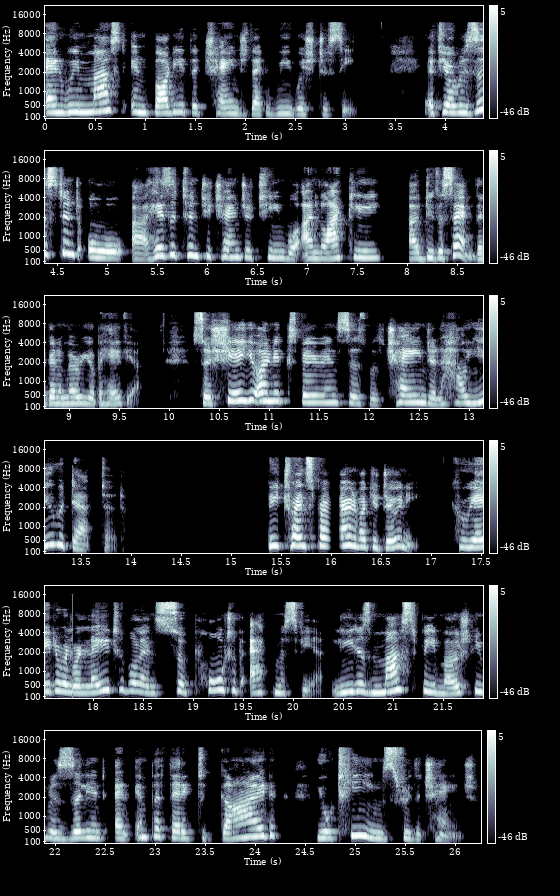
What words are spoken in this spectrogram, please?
And we must embody the change that we wish to see. If you're resistant or uh, hesitant to change your team, will unlikely uh, do the same. They're going to mirror your behavior. So share your own experiences with change and how you adapted. Be transparent about your journey. Create a relatable and supportive atmosphere. Leaders must be emotionally resilient and empathetic to guide your teams through the change.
